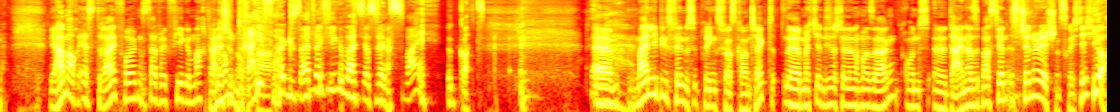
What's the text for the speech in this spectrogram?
Wir haben auch erst drei Folgen Star Trek 4 gemacht. Haben wir schon drei. Folgen Star Trek 4 gemacht? Das wären zwei. Oh Gott. Ähm, mein Lieblingsfilm ist übrigens First Contact, äh, möchte ich an dieser Stelle nochmal sagen. Und äh, deiner, Sebastian, ist Generations, richtig? Ja,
